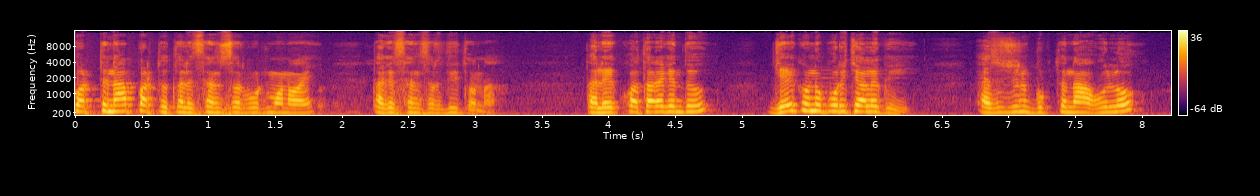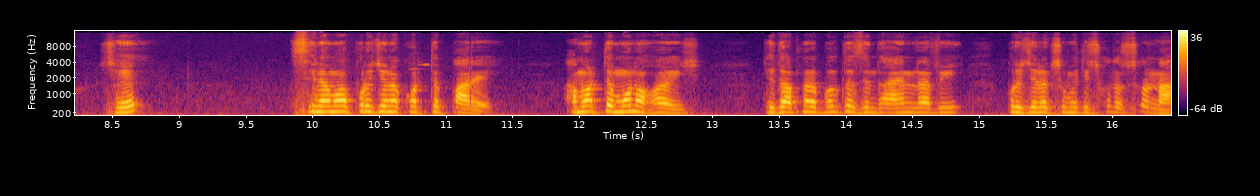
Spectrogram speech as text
করতে না পারতো তাহলে সেন্সর বোর্ড মনে হয় তাকে সেন্সর দিত না। তাহলে কথাটা কিন্তু যে কোনো পরিচালকই অ্যাসোসিয়েশনভুক্ত না হলেও সে সিনেমা পরিচালনা করতে পারে। আমার তো মনে হয় যেহেতু আপনারা বলতেছেন আয়ন রাফি পরিচালক সমিতির সদস্য না,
